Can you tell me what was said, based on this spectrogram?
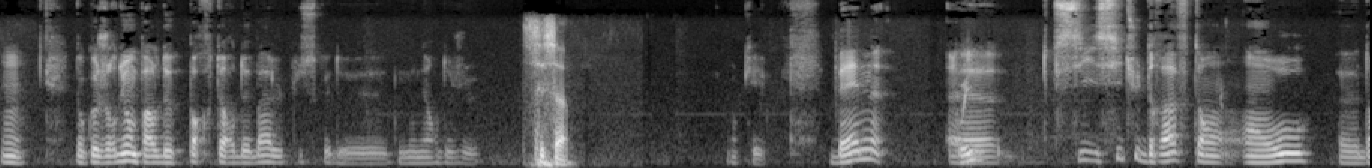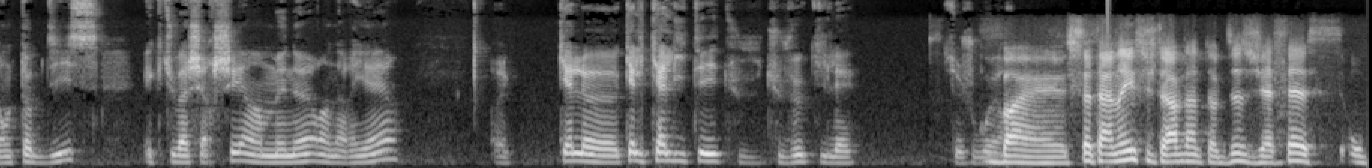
Mmh. Donc aujourd'hui on parle de porteur de balle plus que de, de meneur de jeu. C'est ça. Ok. Ben, oui. si, si tu draftes en, en haut dans le top 10 et que tu vas chercher un meneur en arrière, euh, quelle, euh, quelle qualité tu, tu veux qu'il ait, ce joueur? Ben, Cette année, si je draft dans le top 10, j'essaie au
